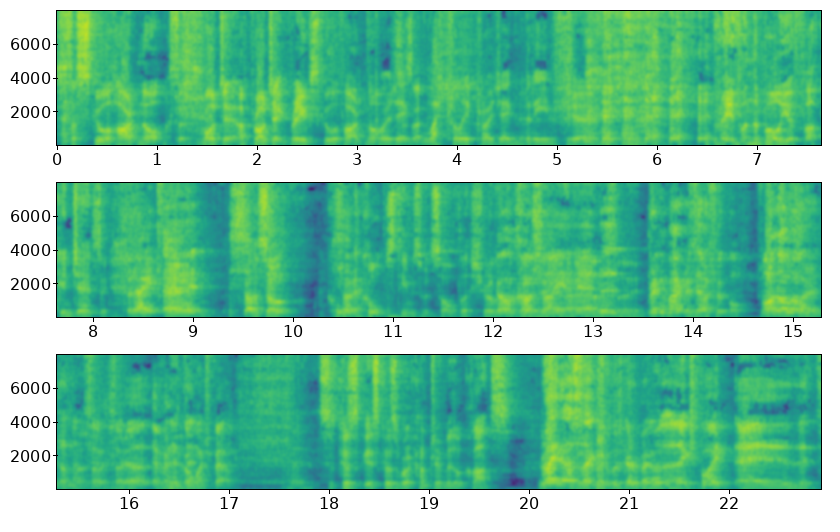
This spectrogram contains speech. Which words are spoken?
Just a school of hard knocks. A project, a project Brave school of hard knocks. Project, is it? literally Project Brave. Yeah. Brave on the ball, you fucking Jesse. right, uh, Um, something. So, Col- Colts teams would solve this, surely. Oh, of course, Yeah, I am. Yeah, yeah, bringing back reserve football. Oh no, we've already done that. Sorry, sorry. uh, Everything's got much better. It's because it's because we're a country of middle class. Right, that's actually what I was going to bring on to the next point. Uh, the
